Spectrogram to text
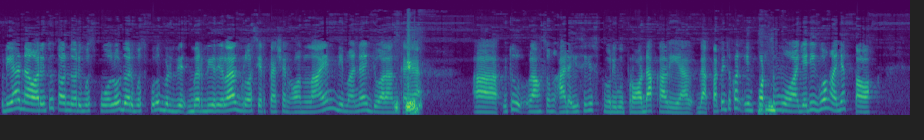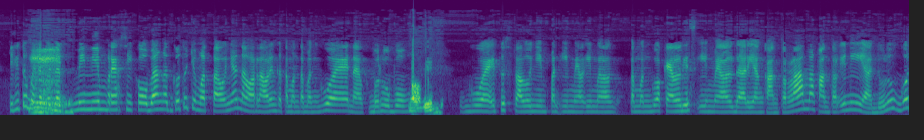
dia nawar itu tahun 2010 2010 berdirilah Grosir Fashion Online di mana jualan kayak uh, itu langsung ada isinya 10 ribu produk kali ya. Nah, tapi itu kan import hmm. semua. Jadi gue nggak nyetok jadi itu benar-benar hmm. minim resiko banget gue tuh cuma taunya nawar-nawarin ke teman-teman gue nah berhubung okay. gue itu selalu nyimpen email-email temen gue kayak list email dari yang kantor lama kantor ini ya dulu gue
